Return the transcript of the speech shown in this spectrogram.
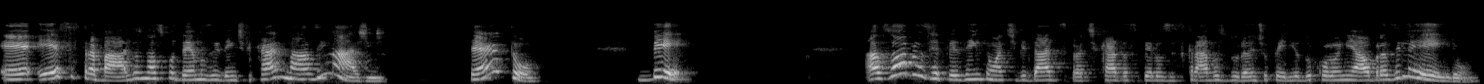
é, esses trabalhos nós podemos identificar nas imagens, certo? B. As obras representam atividades praticadas pelos escravos durante o período colonial brasileiro.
